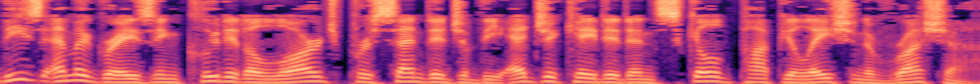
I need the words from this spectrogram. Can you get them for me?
These émigrés included a large percentage of the educated and skilled population of Russia.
